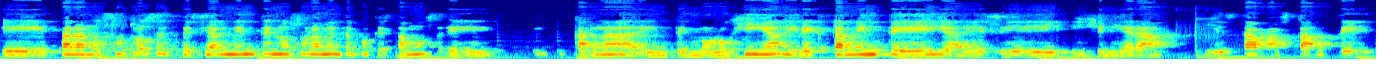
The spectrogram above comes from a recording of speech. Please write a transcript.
eh, para nosotros especialmente, no solamente porque estamos, eh, Carla, en tecnología, directamente ella es eh, ingeniera y está bastante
